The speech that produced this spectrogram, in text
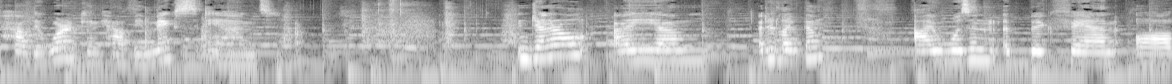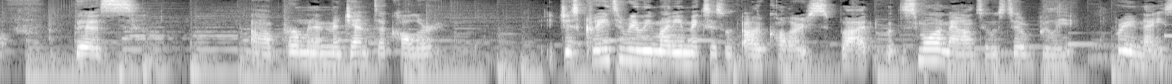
how they work and how they mix and in general, I um, I did like them. I wasn't a big fan of this uh, permanent magenta color. Just creates a really muddy mixes with other colors, but with the small amounts, it was still really pretty nice.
